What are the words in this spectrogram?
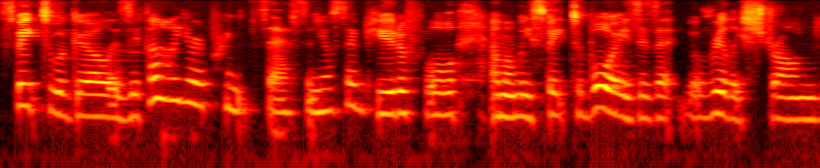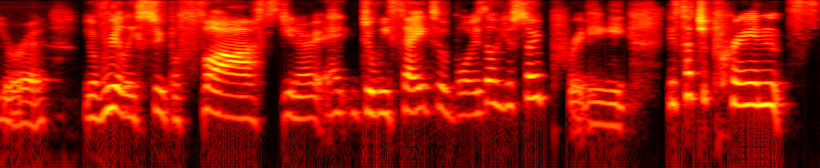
speak to a girl as if oh you're a princess and you're so beautiful and when we speak to boys is it you're really strong you're a you're really super fast you know? Do we say to boys oh you're so pretty you're such a prince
